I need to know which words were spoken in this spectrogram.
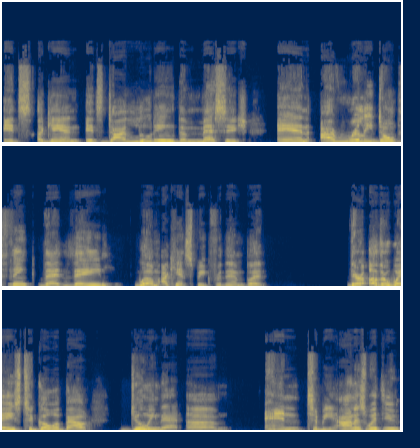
it's again it's diluting the message and i really don't think that they well i can't speak for them but there are other ways to go about doing that um and to be honest with you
